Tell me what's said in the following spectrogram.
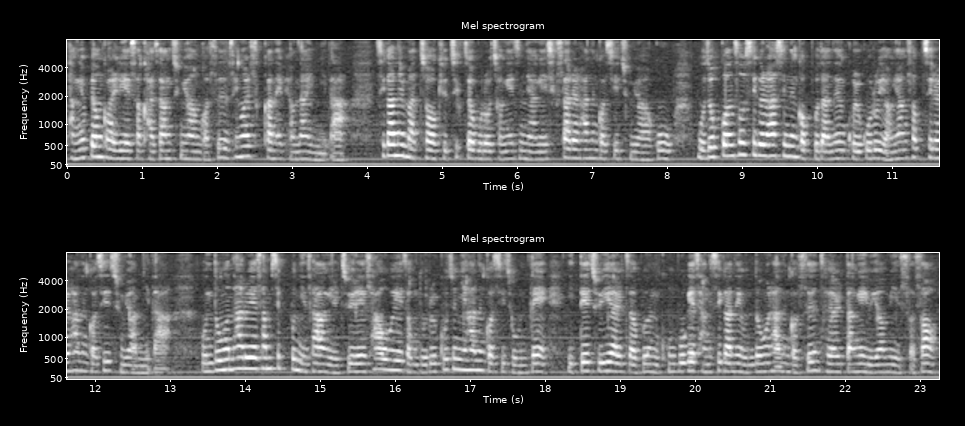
당뇨병 관리에서 가장 중요한 것은 생활 습관의 변화입니다. 시간을 맞춰 규칙적으로 정해진 양의 식사를 하는 것이 중요하고 무조건 소식을 하시는 것보다는 골고루 영양 섭취를 하는 것이 중요합니다. 운동은 하루에 30분 이상 일주일에 4, 5회 정도를 꾸준히 하는 것이 좋은데 이때 주의할 점은 공복에 장시간의 운동을 하는 것은 저혈당의 위험이 있어서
